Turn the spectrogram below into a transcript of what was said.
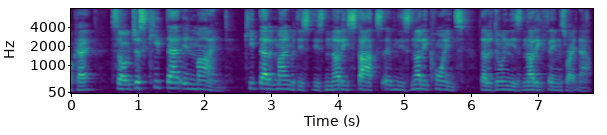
Okay, so just keep that in mind keep that in mind with these, these nutty stocks and these nutty coins that are doing these nutty things right now.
